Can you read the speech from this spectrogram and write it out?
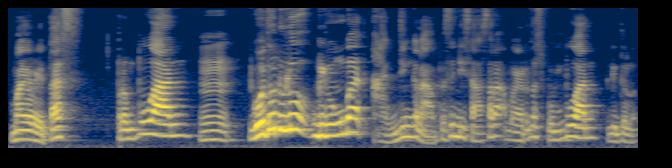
mayoritas perempuan Hmm. gue tuh dulu bingung banget anjing kenapa sih di sastra mayoritas perempuan gitu loh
